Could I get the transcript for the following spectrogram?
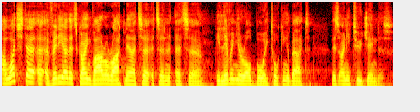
I watched a, a, video that's going viral right now. It's a it's an it's a 11 year old boy talking about there's only two genders,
